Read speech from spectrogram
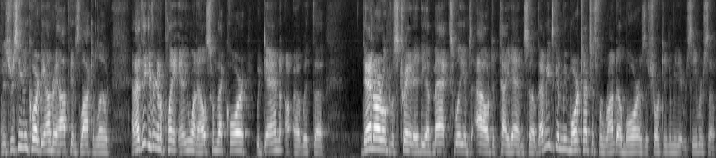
His receiving corps, DeAndre Hopkins, lock and load. And I think if you're going to play anyone else from that corps with Dan, uh, with uh, Dan Arnold was traded. You have Maxx Williams out at tight end, so that means going to be more touches for Rondale Moore as a short to intermediate receiver. So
